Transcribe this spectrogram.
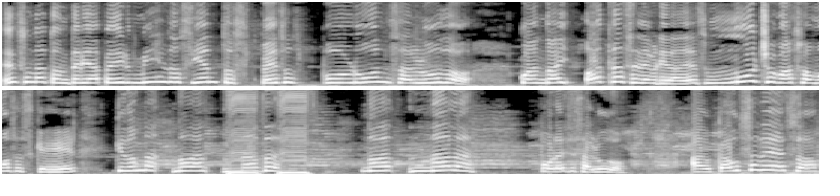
Es una tontería pedir 1200 pesos por un saludo. Cuando hay otras celebridades mucho más famosas que él que no, dan nada, no dan nada por ese saludo. A causa de eso,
